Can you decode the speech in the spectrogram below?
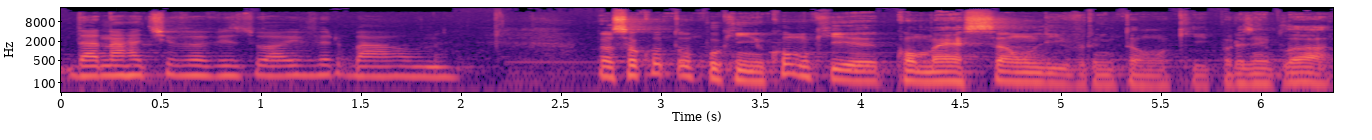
da, narrativa visual e verbal, né? Eu só conta um pouquinho, como que começa um livro, então, aqui? Por exemplo, ah,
